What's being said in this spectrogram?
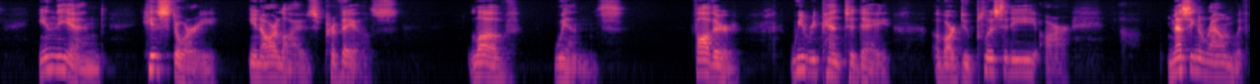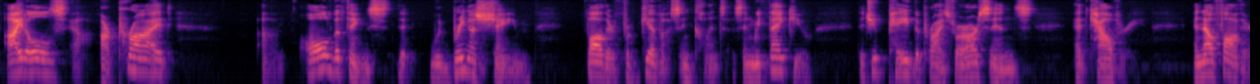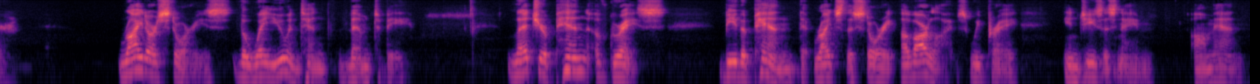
In the end, His story in our lives prevails. Love wins. Father, we repent today of our duplicity, our uh, messing around with idols, uh, our pride, uh, all the things that would bring us shame. Father, forgive us and cleanse us. And we thank you that you paid the price for our sins at Calvary. And now, Father, Write our stories the way you intend them to be. Let your pen of grace be the pen that writes the story of our lives, we pray. In Jesus' name, amen.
